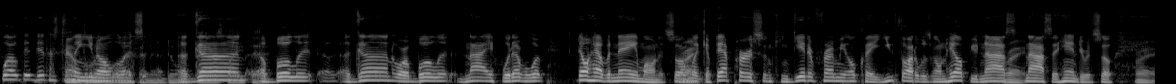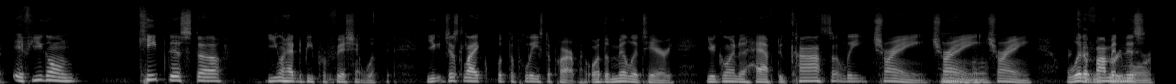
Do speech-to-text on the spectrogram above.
Well, th- that's the thing, you know, a like, weapon and doing a gun, like a bullet, a, gun or a bullet, knife, whatever, what don't have a name on it. So I'm like, if that person can get it from you, okay, you thought it was going to help you, now it's, Right. now it's a hindrance. So Right. if you're going to keep this stuff, you're going to have to be proficient with it. You just like with the police department or the military, you're going to have to constantly train, train, train. What if I'm in this? more.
